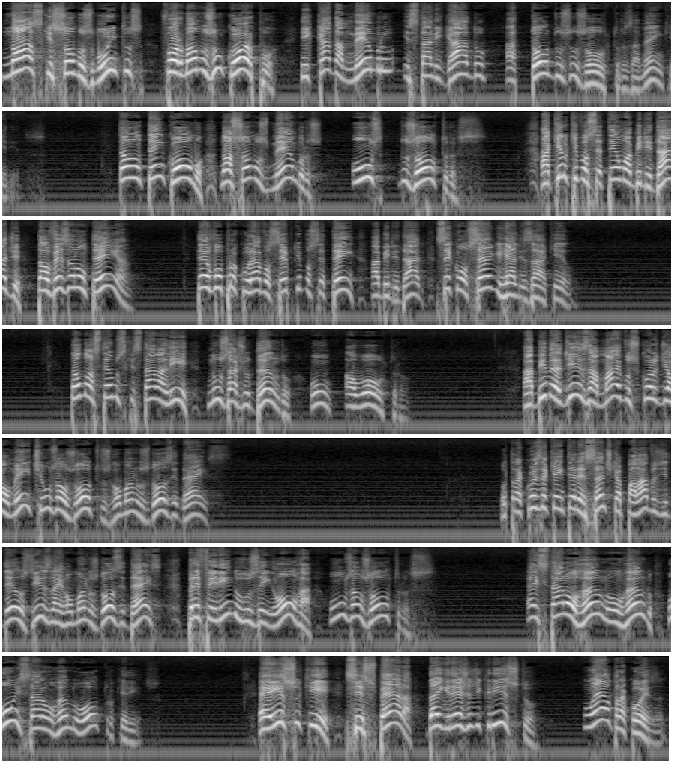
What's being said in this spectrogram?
nós que somos muitos, formamos um corpo, e cada membro está ligado a todos os outros. Amém, queridos? Então não tem como, nós somos membros uns dos outros. Aquilo que você tem uma habilidade, talvez eu não tenha. Então eu vou procurar você porque você tem habilidade, você consegue realizar aquilo. Então nós temos que estar ali nos ajudando um ao outro. A Bíblia diz: amai-vos cordialmente uns aos outros, Romanos 12, 10. Outra coisa que é interessante que a palavra de Deus diz lá em Romanos 12, 10, preferindo-vos em honra uns aos outros. É estar honrando, honrando, um estar honrando o outro, queridos. É isso que se espera da igreja de Cristo. Não é outra coisa.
